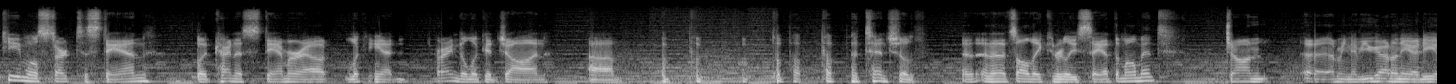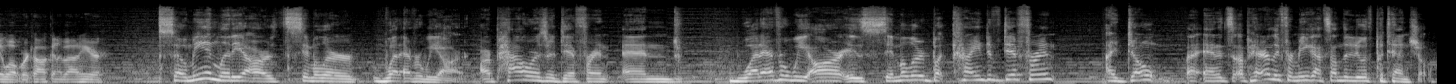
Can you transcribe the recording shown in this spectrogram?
Team will start to stand, but kind of stammer out, looking at, trying to look at John. Um, p- p- p- p- potential, and, and that's all they can really say at the moment. John, uh, I mean, have you got any idea what we're talking about here? So me and Lydia are similar, whatever we are. Our powers are different, and whatever we are is similar but kind of different. I don't, and it's apparently for me got something to do with potential.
